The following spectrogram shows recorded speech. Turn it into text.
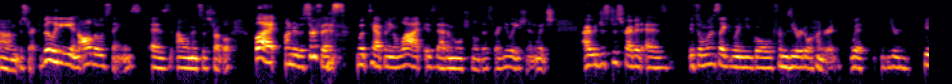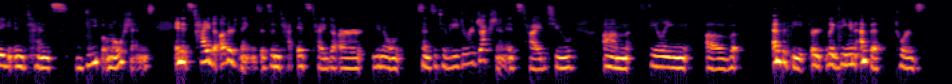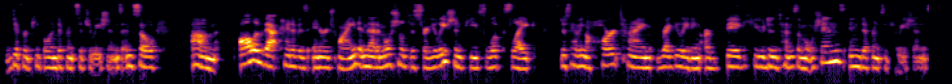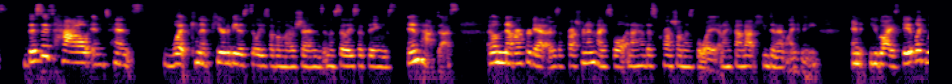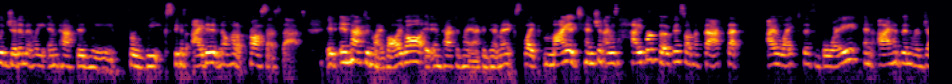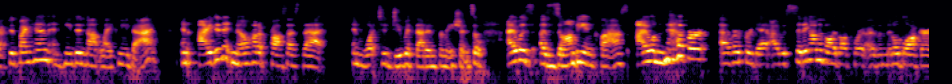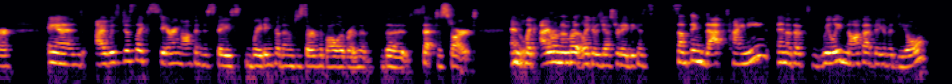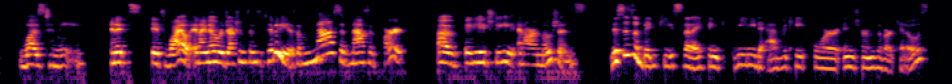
um, distractibility and all those things as elements of struggle. But under the surface, what's happening a lot is that emotional dysregulation, which I would just describe it as it's almost like when you go from zero to 100 with your big intense deep emotions. And it's tied to other things. It's in it's tied to our you know sensitivity to rejection. It's tied to um, feeling of empathy or like being an empath towards different people in different situations and so um, all of that kind of is intertwined and that emotional dysregulation piece looks like just having a hard time regulating our big huge intense emotions in different situations this is how intense what can appear to be the silliest of emotions and the silliest of things impact us. I will never forget, I was a freshman in high school and I had this crush on this boy, and I found out he didn't like me. And you guys, it like legitimately impacted me for weeks because I didn't know how to process that. It impacted my volleyball, it impacted my academics. Like my attention, I was hyper focused on the fact that I liked this boy and I had been rejected by him and he did not like me back. And I didn't know how to process that and what to do with that information. So I was a zombie in class. I will never, ever forget. I was sitting on the volleyball court, I was a middle blocker. And I was just like staring off into space, waiting for them to serve the ball over and the, the set to start. And like I remember it like it was yesterday because something that tiny and that that's really not that big of a deal was to me. And it's it's wild. And i know rejection sensitivity is a massive massive part of adhd and our emotions. This is a big piece that i think we need to advocate for in terms of our kiddos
